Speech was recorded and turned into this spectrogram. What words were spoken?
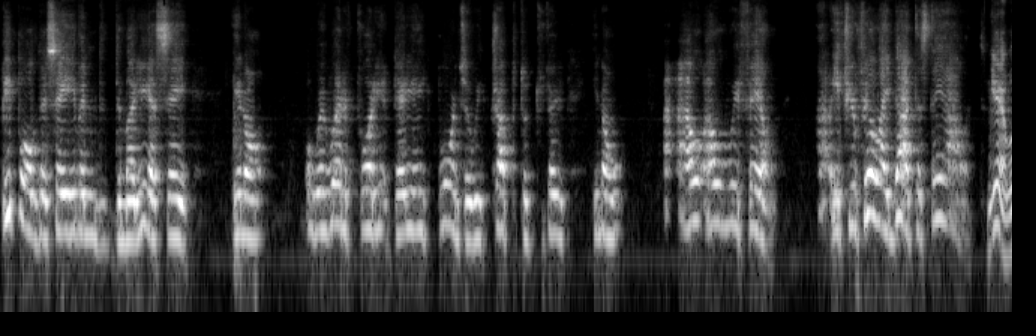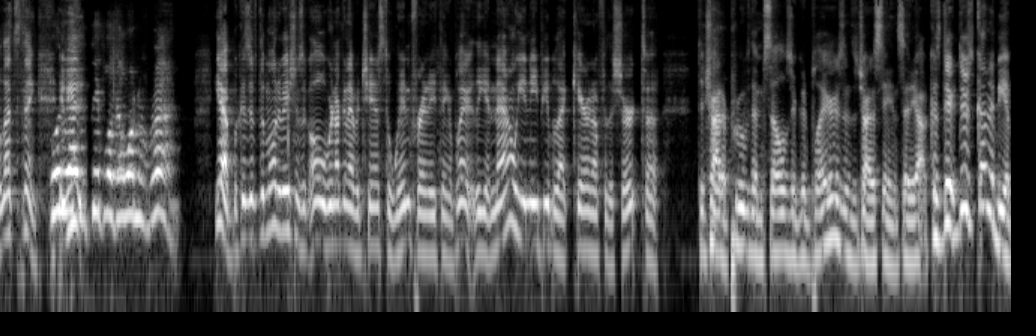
people they say even the Maria say, you know, we were at 40, 38 points, and we dropped to, to 30, you know, how how we fail. Uh, If you feel like that, to stay out. Yeah, well, that's the thing. Well, If you you- have people that want to run. Yeah, because if the motivation is like, oh, we're not going to have a chance to win for anything or play, yeah, now you need people that care enough for the shirt to to try to prove themselves are good players and to try to stay in Serie A. Because there, there's going to be a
